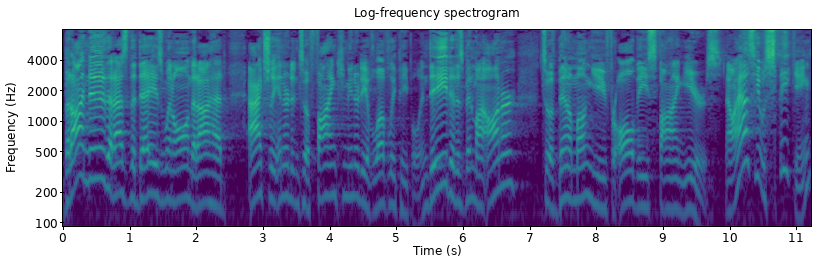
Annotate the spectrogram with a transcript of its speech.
But I knew that as the days went on that I had actually entered into a fine community of lovely people. Indeed, it has been my honor to have been among you for all these fine years. Now, as he was speaking,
